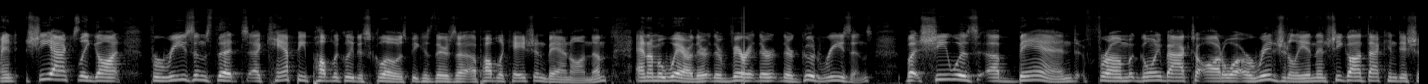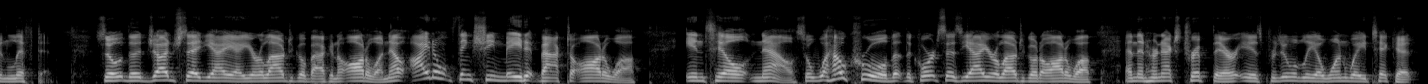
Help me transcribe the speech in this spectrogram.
And she actually got, for reasons that uh, can't be publicly disclosed because there's a, a, publication ban on them, and I'm aware they're they're very they're they're good reasons. But she was uh, banned from going back to Ottawa originally, and then she got that condition lifted. So the judge said, "Yeah, yeah, you're allowed to go back into Ottawa." Now I don't think she made it back to Ottawa until now. So how cruel that the court says, yeah, you're allowed to go to Ottawa, and then her next trip there is presumably a one-way ticket,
